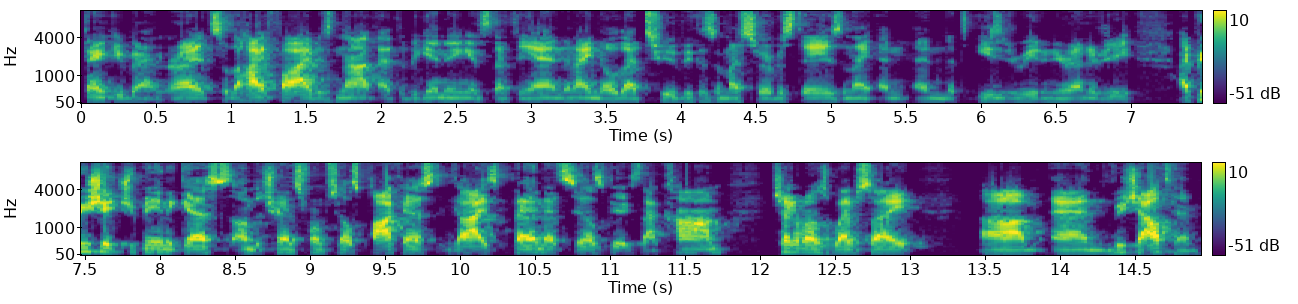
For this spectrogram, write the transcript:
Thank you, Ben. Right. So the high five is not at the beginning; it's at the end, and I know that too because of my service days, and I and and it's easy to read in your energy. I appreciate you being a guest on the Transform Sales podcast, and guys, Ben at SalesGigs.com. Check out his website um, and reach out to him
